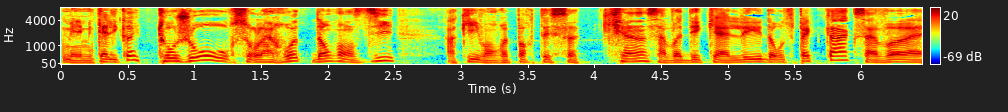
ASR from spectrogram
Metallica est toujours sur la route, donc on se dit, OK, ils vont reporter ça quand? Ça va décaler d'autres spectacles, ça va... euh,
